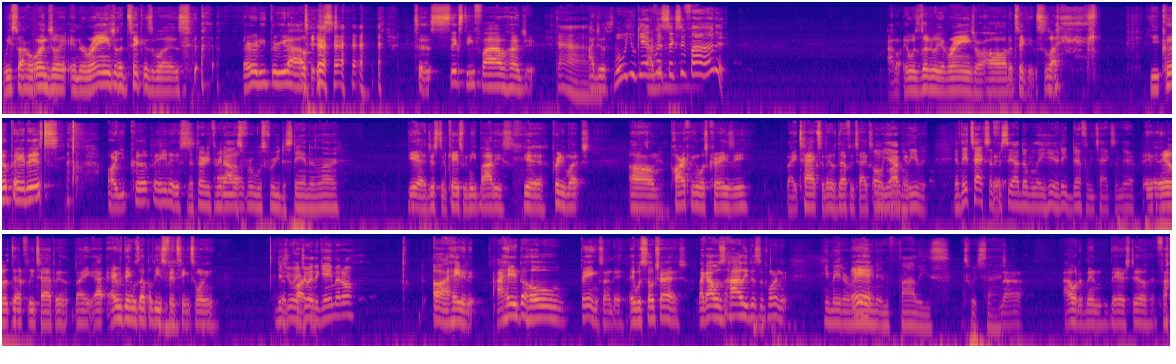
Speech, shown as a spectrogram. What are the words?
we saw one joint, and the range of the tickets was thirty three dollars to sixty five hundred. God. I just- What were you getting I with sixty five hundred? I don't. It was literally a range on all the tickets. Like you could pay this, or you could pay this. The thirty three dollars Uh, for was for you to stand in line. Yeah, just in case we need bodies. Yeah, pretty much. Um, parking was crazy. Like taxing, it was definitely taxing. Oh yeah, I believe it. If they taxing for CIAA here, they definitely taxing there. It, it was definitely tapping. Like I, everything was up at least 15, 20. Did you enjoy the game at all? Oh, I hated it. I hated the whole thing Sunday. It was so trash. Like I was highly disappointed. He made a rain in Follies Twitch side. Nah, I would have been there still if I.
